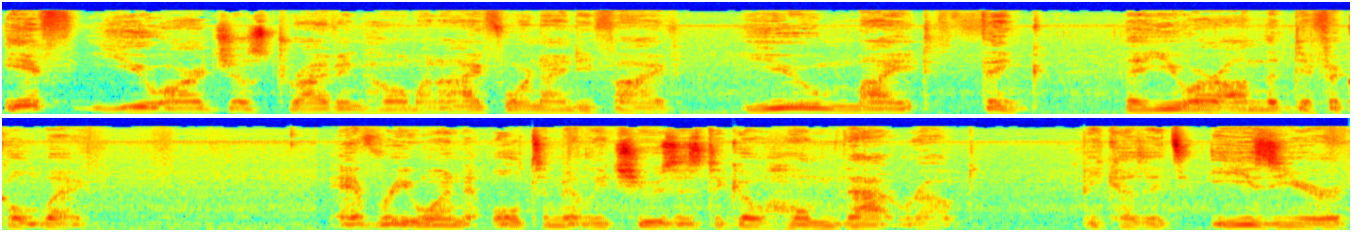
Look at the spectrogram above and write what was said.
If you are just driving home on I 495, you might think that you are on the difficult way. Everyone ultimately chooses to go home that route because it's easier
